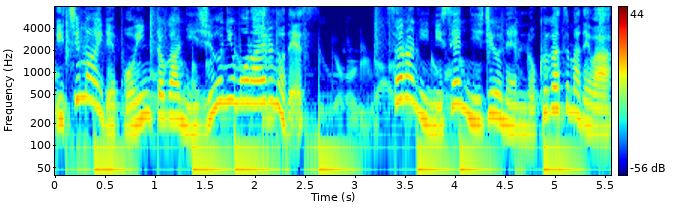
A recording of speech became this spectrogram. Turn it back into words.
1枚でポイントが二重にもらえるのです。さらに2020年6月までは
